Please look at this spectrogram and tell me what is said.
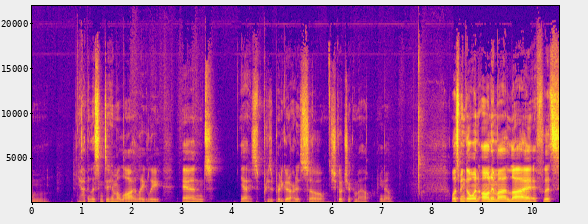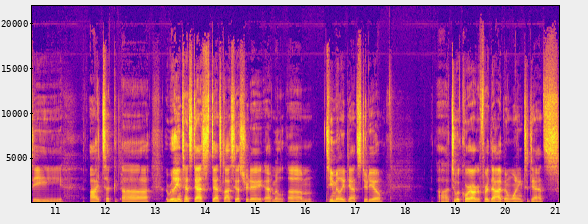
Um, yeah, I've been listening to him a lot lately, and yeah, he's he's a pretty good artist. So you should go check him out. You know, what's been going on in my life? Let's see. I took uh, a really intense dance dance class yesterday at um, Team Millie Dance Studio uh, to a choreographer that I've been wanting to dance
